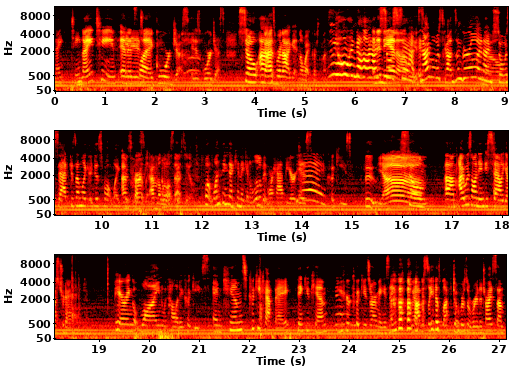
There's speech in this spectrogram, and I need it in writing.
nineteenth. Nineteenth, and, it it's is like, gorgeous. It is gorgeous. So um, guys, we're not getting a white Christmas. No, we're not. In I'm Indiana, so sad. And I'm a Wisconsin girl, and I'm so sad because I'm like, I just want white I'm Christmas. currently, I'm a little sad too. But one thing that can make it a little bit more happier Yay. is cookies, food. Yeah. So um, I was on Indy Style yesterday, pairing wine with holiday cookies. And Kim's Cookie Cafe, thank you, Kim. Your cookies are amazing. we obviously had leftovers, so we're gonna try some.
